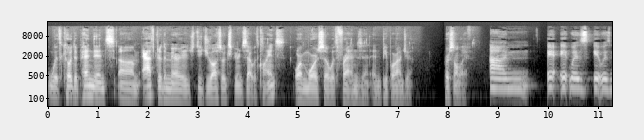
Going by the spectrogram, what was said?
with codependence um, after the marriage did you also experience that with clients or more so with friends and, and people around you? Personal life. Um it, it was it was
